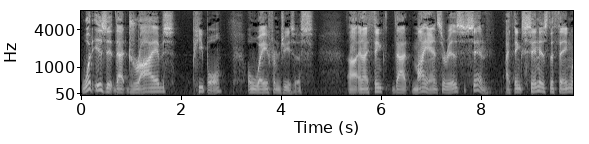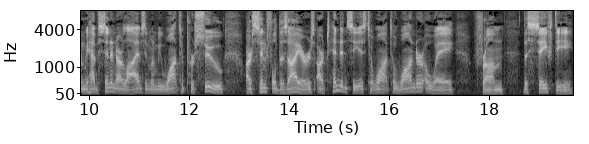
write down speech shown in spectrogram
what is it that drives people away from Jesus? Uh, and I think that my answer is sin. I think sin is the thing when we have sin in our lives and when we want to pursue our sinful desires, our tendency is to want to wander away from the safety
